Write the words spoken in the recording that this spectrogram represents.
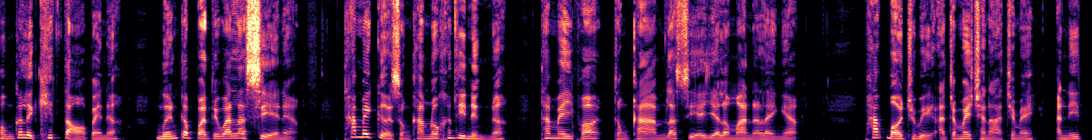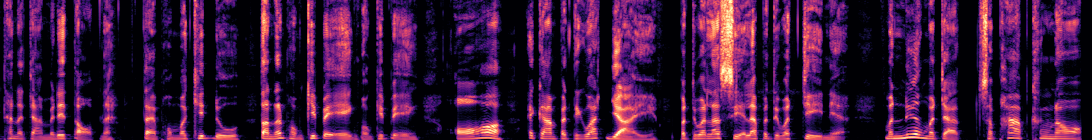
ผมก็เลยคิดต่อไปเนะเหมือนกับปฏิวัติรัสเซียเนี่ยถ้าไม่เกิดสงครามโลกครั้งที่หนึ่งเนะถ้าไม่เพราะสงครามรัสเซียเยอรมันอะไรเงี้ยพรรคบอลชวิกอาจจะไม่ชนะใช่ไหม อันนี้ท่านอาจารย์ไม่ได้ตอบนะ แต่ผมมาคิดดู ตอนนั้นผมคิดไปเอง ผมคิดไปเอง อ๋อ ไอการปฏิวัติใหญ่ ปฏิวัติรัสเซียและปฏิวัติจีนเนี่ย มันเนื่องมาจากสภาพข้างนอก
